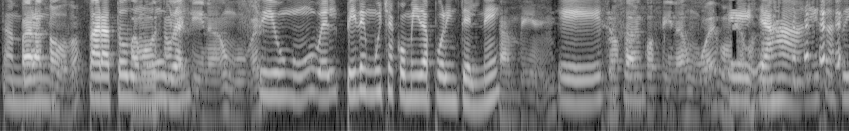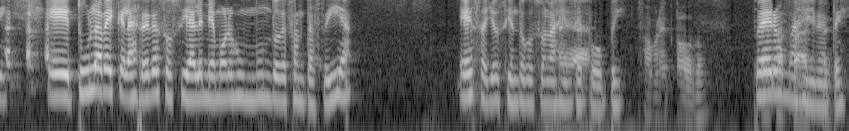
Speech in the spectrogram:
También, Para todo. Para todo. Para un moverse una Uber. esquina, un Uber. Sí, un Uber. Piden mucha comida por internet. También. Eh, no saben son- cocinar un huevo. Eh, ajá, es así. Eh, tú la ves que las redes sociales, mi amor, es un mundo de fantasía. Esa yo siento que son la gente Eh, popi. Sobre todo. Pero Esta parte. imagínate.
